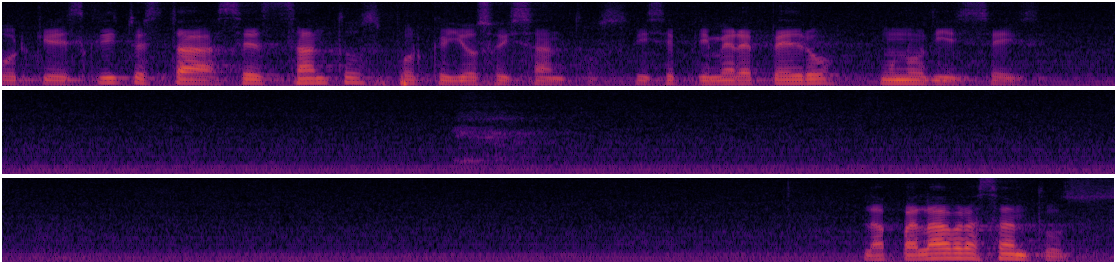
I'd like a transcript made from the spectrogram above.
Porque escrito está, sed santos porque yo soy santos, dice 1 Pedro 1.16. La palabra santos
